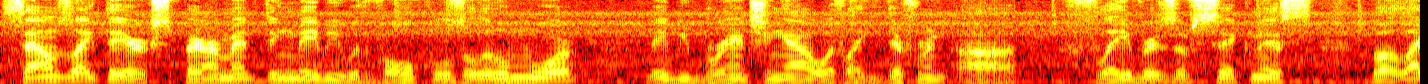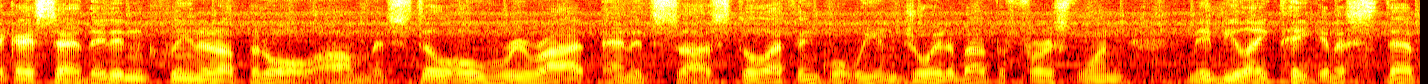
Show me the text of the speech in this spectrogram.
Sounds like they are experimenting maybe with vocals a little more, maybe branching out with like different uh, flavors of sickness. But like I said, they didn't clean it up at all. Um, it's still Ovary Rot, and it's uh, still I think what we enjoyed about the first one. Maybe like taking a step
